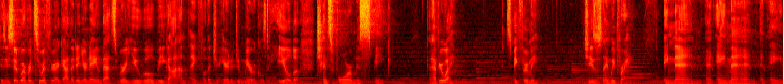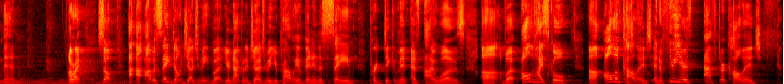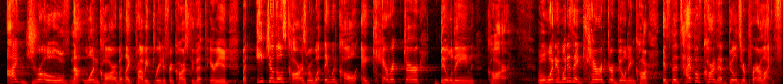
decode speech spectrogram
because you said, wherever two or three are gathered in your name, that's where you will be. God, I'm thankful that you're here to do miracles, to heal, to transform, to speak. God, have your way. Speak through me. In Jesus' name we pray. Amen and amen and amen. All right, so I, I, would say don't judge me, but you're not gonna judge me. You probably have been in the same predicament as I was. Uh, but all of high school, uh, all of college, and a few years after college, I drove not one car, but like probably three different cars through that period. But each of those cars were what they would call a character building car. Well, what, what is a character building car? It's the type of car that builds your prayer life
